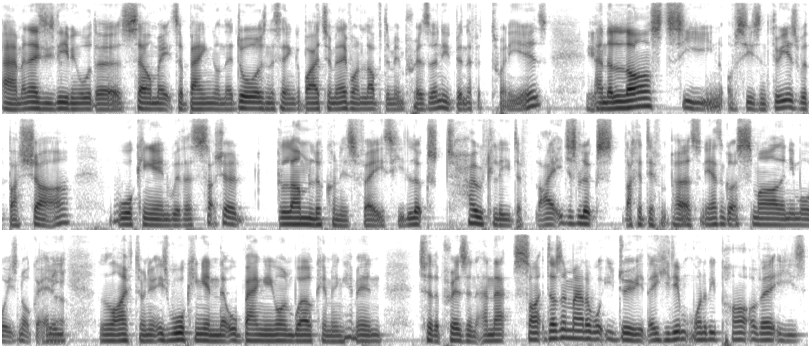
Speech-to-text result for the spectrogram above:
Um, and as he's leaving, all the cellmates are banging on their doors and they're saying goodbye to him. And everyone loved him in prison. He'd been there for 20 years. Yeah. And the last scene of season three is with Bashar walking in with a, such a glum look on his face. He looks totally dif- like he just looks like a different person. He hasn't got a smile anymore. He's not got any Yeah. life to him. He's walking in. They're all banging on, welcoming him in to the prison. And that si- doesn't matter what you do. He he didn't want to be part of it. He's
